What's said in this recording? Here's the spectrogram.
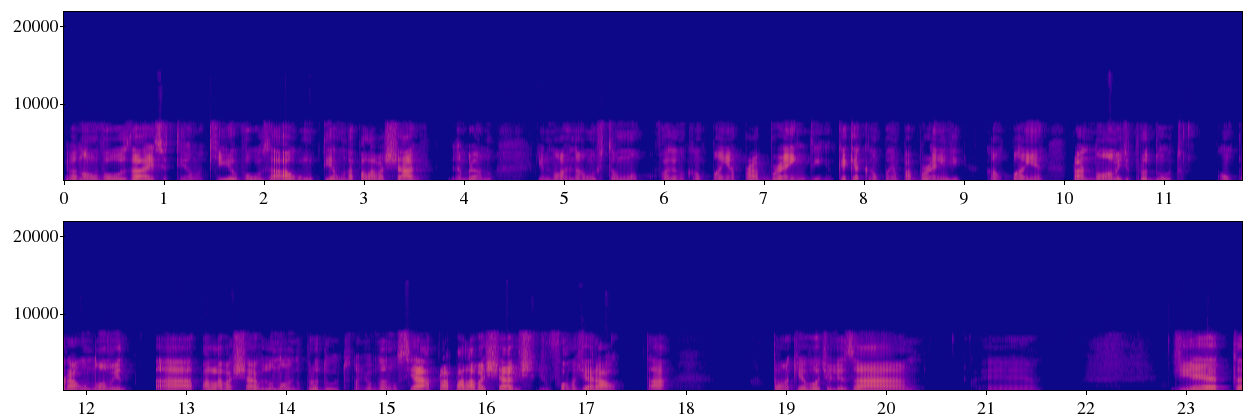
Eu não vou usar esse termo aqui, eu vou usar algum termo da palavra-chave. Lembrando que nós não estamos fazendo campanha para branding. O que é campanha para branding? Campanha para nome de produto. Comprar um nome, a palavra-chave do nome do produto. Nós vamos anunciar para palavras-chave de forma geral, tá? Então aqui eu vou utilizar é, dieta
